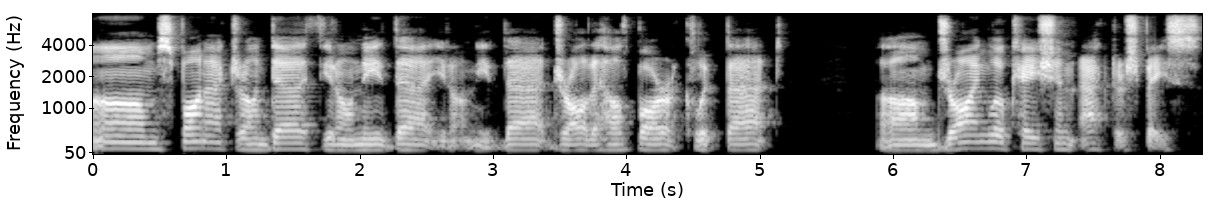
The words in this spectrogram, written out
Um, spawn actor on death, you don't need that, you don't need that. Draw the health bar, click that. Um, drawing location, actor space.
